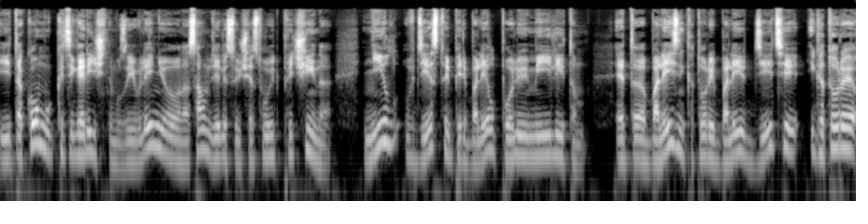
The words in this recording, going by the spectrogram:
И такому категоричному заявлению на самом деле существует причина. Нил в детстве переболел полиомиелитом. Это болезнь, которой болеют дети и которая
